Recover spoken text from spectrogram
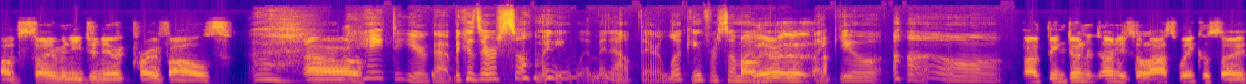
of so many generic profiles. Uh, I hate to hear that because there are so many women out there looking for someone oh, there, uh, like you. Oh. I've been doing it only for the last week or so.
